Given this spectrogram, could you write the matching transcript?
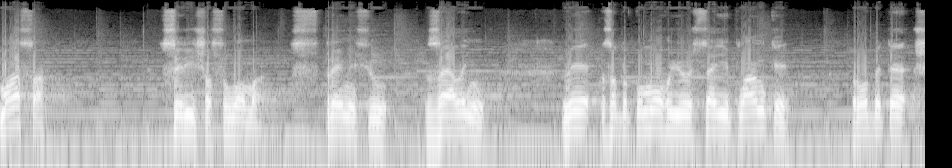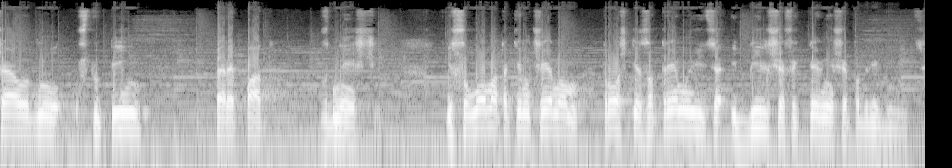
маса, сиріша солома з примісю зелені, ви за допомогою цієї планки робите ще одну ступінь перепад в днищі. І солома таким чином трошки затримується і більш ефективніше подрібнюється.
